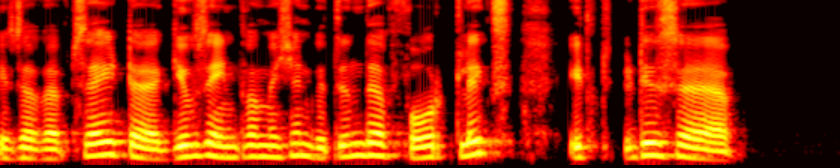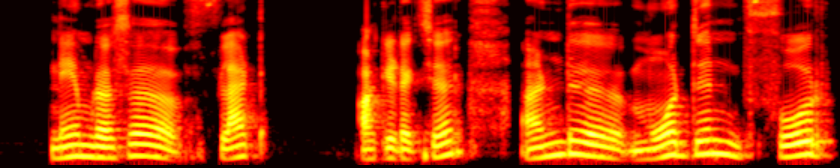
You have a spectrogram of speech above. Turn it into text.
if the website uh, gives the information within the four clicks it it is uh, named as a flat architecture. And more than four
